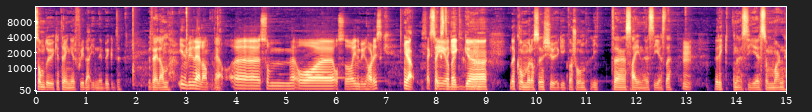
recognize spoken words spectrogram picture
som du ikke trenger fordi det er innebygd VLAN. Innebygd VLAN. Ja. Uh, som, og eh, også innebygd harddisk. Ja, 60 60 gig. Uh, mm. Det kommer også en 20 gig-versjon litt uh, seinere, sies det. Mm. Ryktene sier sommeren.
